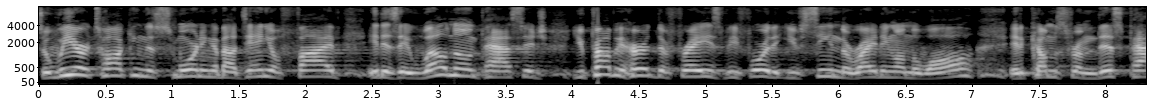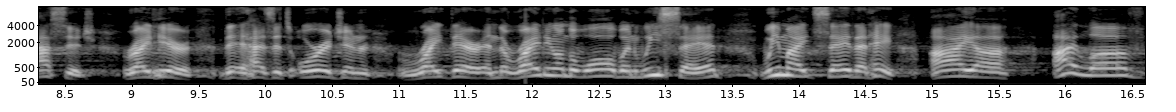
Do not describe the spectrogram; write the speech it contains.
So, we are talking this morning about Daniel 5. It is a well known passage. You've probably heard the phrase before that you've seen the writing on the wall. It comes from this passage right here. It has its origin right there. And the writing on the wall, when we say it, we might say that, hey, I, uh, I love,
